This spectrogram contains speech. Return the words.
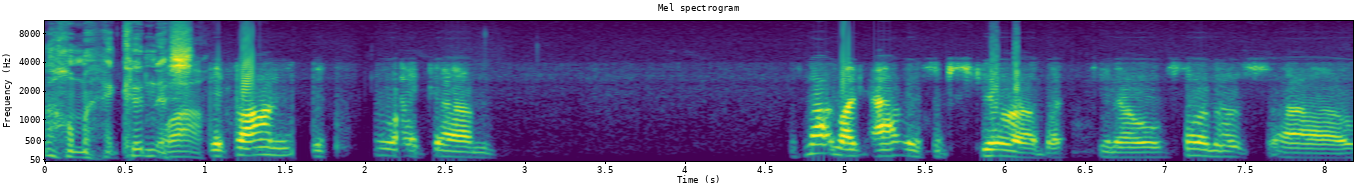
Oh my goodness! Wow. It's on, it's like, um, it's not like Atlas Obscura, but, you know, some of those uh,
